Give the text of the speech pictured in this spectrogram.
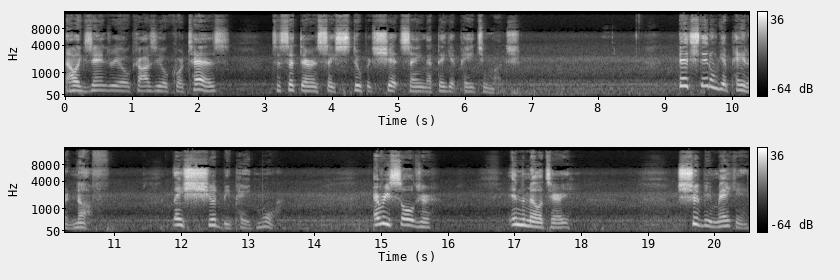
Alexandria Ocasio Cortez to sit there and say stupid shit saying that they get paid too much. Bitch, they don't get paid enough. They should be paid more. Every soldier in the military should be making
